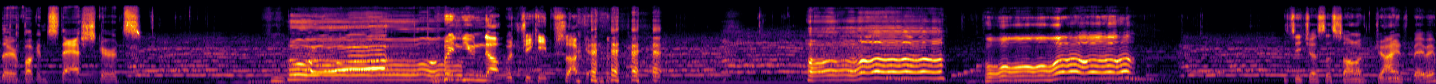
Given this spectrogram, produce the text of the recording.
they're fucking stash skirts. Oh, When you nut, which she keeps sucking. oh. oh, teach us the song of giants, baby.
